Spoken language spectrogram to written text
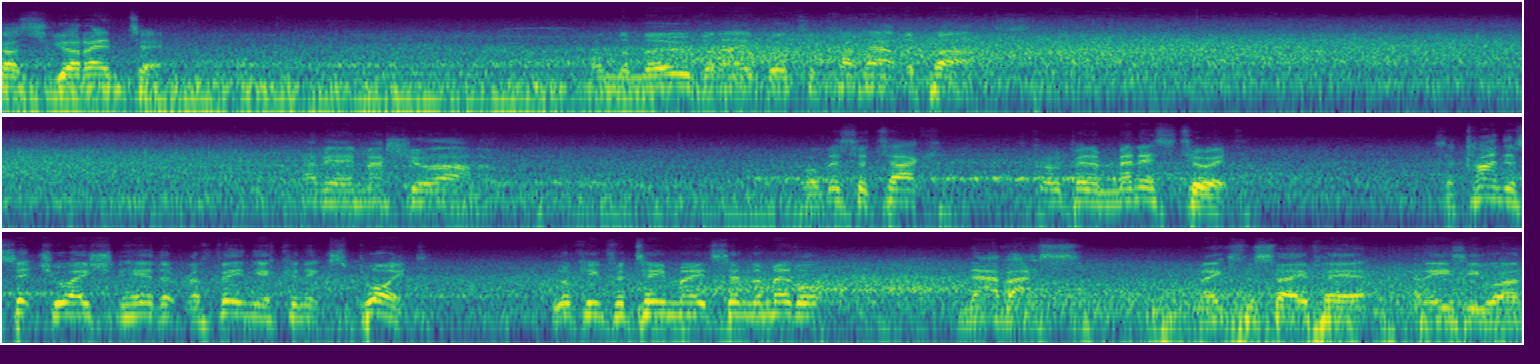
Marcos Llorente. On the move and able to cut out the pass. Javier Mascherano. Well, this attack has got a bit of menace to it. It's a kind of situation here that Rafinha can exploit. Looking for teammates in the middle. Navas makes the save here, an easy one.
